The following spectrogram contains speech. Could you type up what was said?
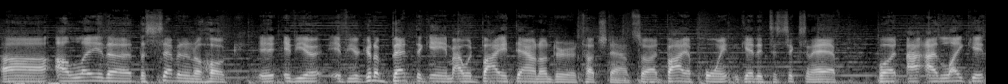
Uh, I'll lay the the seven and a hook. If you if you're gonna bet the game, I would buy it down under a touchdown. So I'd buy a point and get it to six and a half. But I, I like it.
